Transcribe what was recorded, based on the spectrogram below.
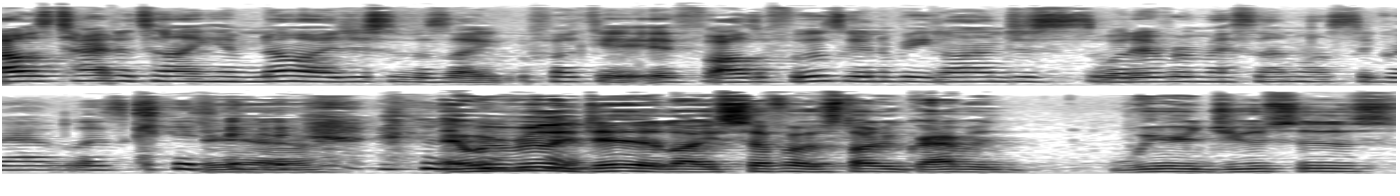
I was tired of telling him no. I just was like, "Fuck it. If all the food's gonna be gone, just whatever my son wants to grab, let's get Yeah, it." and we really did. Like, Sefa started grabbing weird juices.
